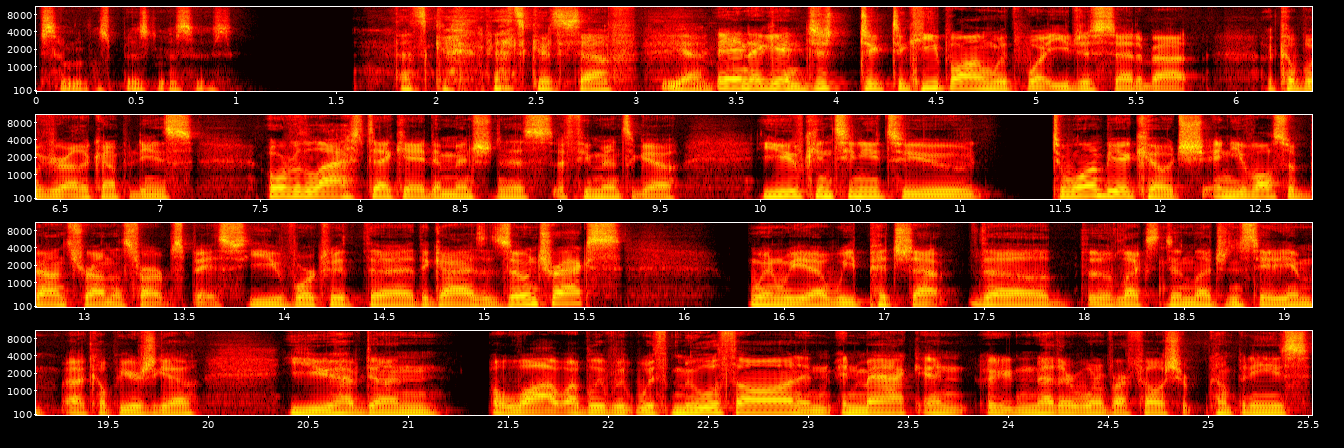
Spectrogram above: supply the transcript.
some of those businesses. That's good. That's good stuff. Yeah. And again, just to, to keep on with what you just said about a couple of your other companies, over the last decade, I mentioned this a few minutes ago, you've continued to to want to be a coach, and you've also bounced around the startup space. You've worked with the the guys at Zone Tracks when we uh, we pitched out the the Lexington Legend Stadium a couple years ago. You have done a lot, I believe, with, with Mulathon and, and Mac and another one of our fellowship companies,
